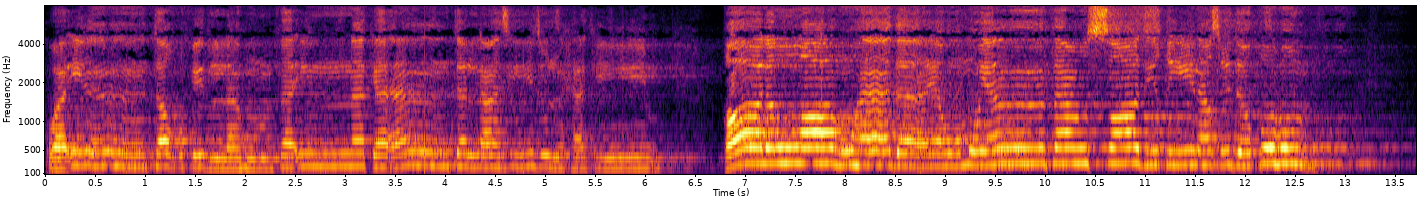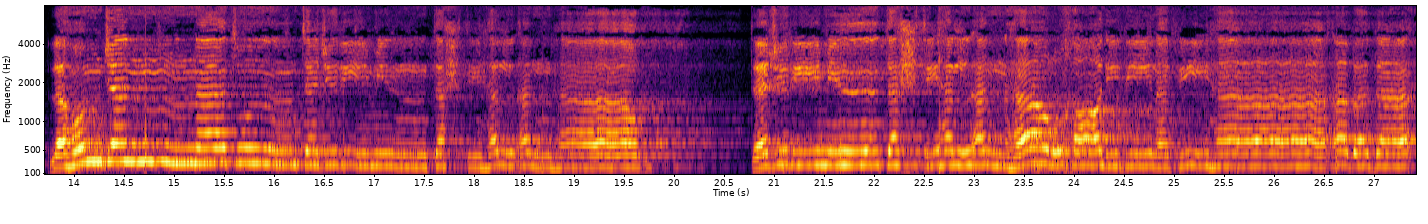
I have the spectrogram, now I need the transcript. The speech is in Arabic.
وَإِن تَغْفِرْ لَهُمْ فَإِنَّكَ أَنْتَ الْعَزِيزُ الْحَكِيمُ قَالَ اللَّهُ هَذَا يَوْمُ يَنفَعُ الصَّادِقِينَ صِدْقُهُمْ لَهُمْ جَنَّاتٌ تَجْرِي مِنْ تَحْتِهَا الْأَنْهَارُ تجري من تحتها الأنهار خالدين فيها أبداً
